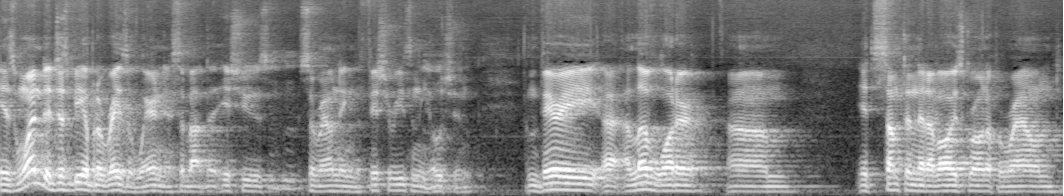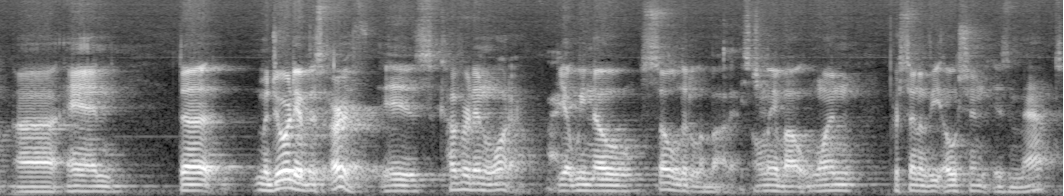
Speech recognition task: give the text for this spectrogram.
is one to just be able to raise awareness about the issues Mm-hmm. surrounding the fisheries and the ocean. I'm very, uh, I love water. Um, it's something that I've always grown up around, uh, and the majority of this earth is covered in water. Right. Yet we know so little about it. Only about one percent of the ocean is mapped,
